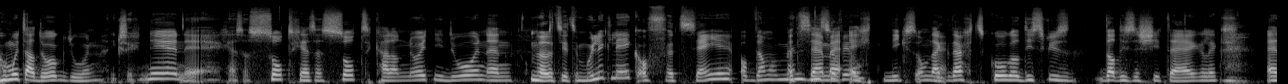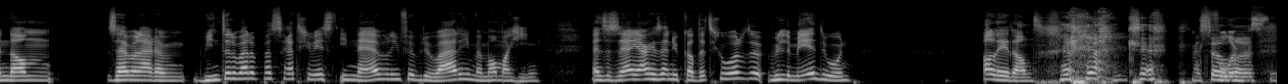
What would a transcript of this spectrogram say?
je moet dat ook doen. Ik zeg, nee, nee, jij bent zot, jij bent zot. Ik ga dat nooit niet doen. En Omdat het je te moeilijk leek? Of het zei je op dat moment het zei mij echt niks, omdat Nee. ik dacht, kogeldiscus, dat is de shit eigenlijk. en dan zijn we naar een winterweddenwedstrijd geweest in Nijvel in februari. Mijn mama ging. En ze zei, ja, je bent nu kadet geworden, wil je meedoen? Allee dan. Met zal, volle eh.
